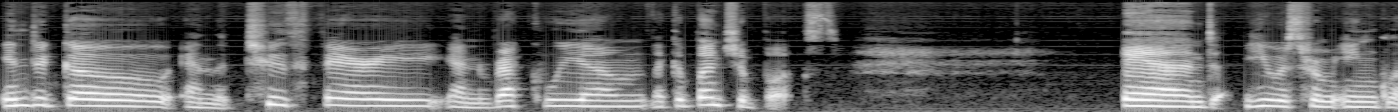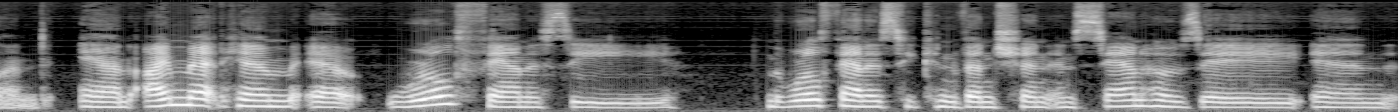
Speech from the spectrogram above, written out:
Indigo, and The Tooth Fairy, and Requiem, like a bunch of books and he was from England. And I met him at World Fantasy the World Fantasy Convention in San Jose in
